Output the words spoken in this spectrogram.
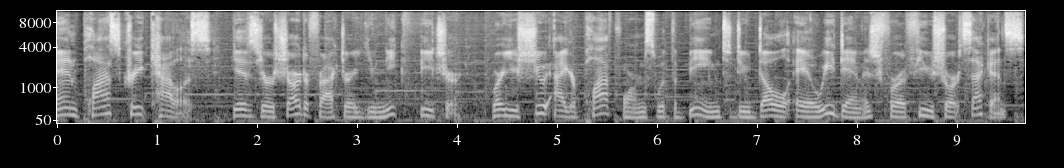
And Plastcrete Catalyst gives your Shard Diffractor a unique feature where you shoot at your platforms with the beam to do double AoE damage for a few short seconds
